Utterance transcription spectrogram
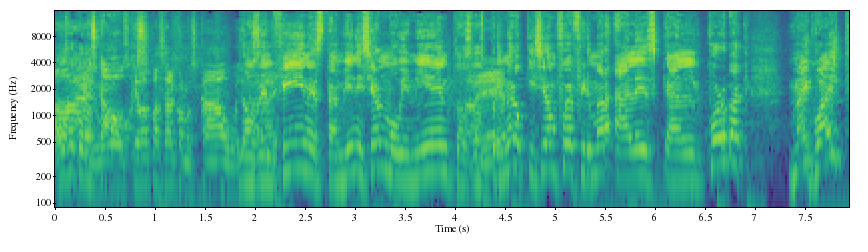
Ojo con los Cowboys. ¿Qué va a pasar con los Cowboys? Los Ay. Delfines también hicieron movimientos. Los primero que hicieron fue firmar al, al quarterback Mike White,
